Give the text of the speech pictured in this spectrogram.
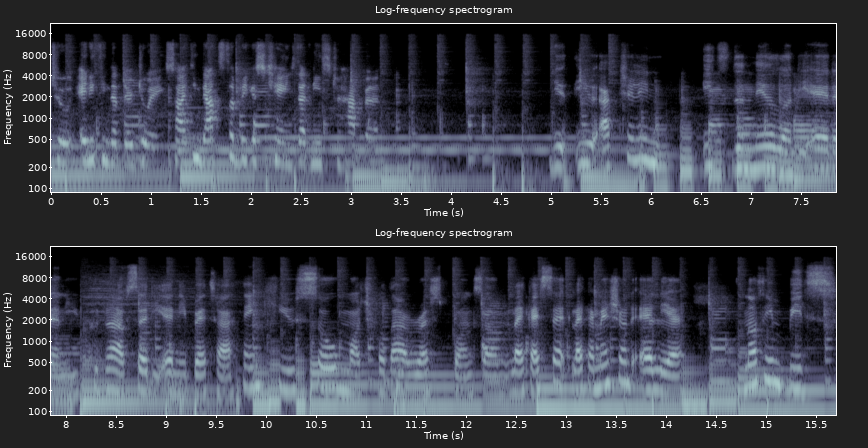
to anything that they're doing. So i think that's the biggest change that needs to happen. You you actually it's the nail on the head and you could not have said it any better. Thank you so much for that response. Um like i said like i mentioned earlier nothing beats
